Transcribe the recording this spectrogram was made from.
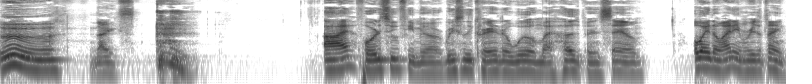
Ugh, nice. I, 42 female, recently created a will with my husband, Sam. Oh, wait, no, I didn't read the thing.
